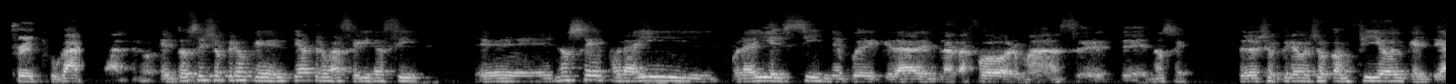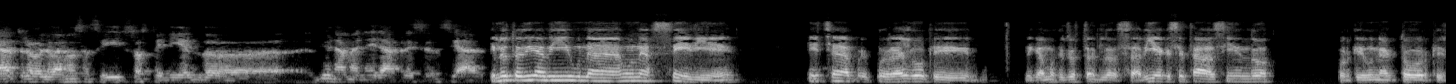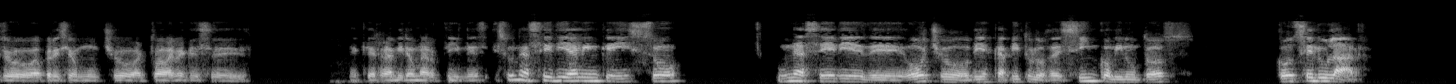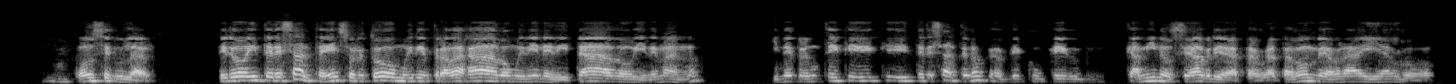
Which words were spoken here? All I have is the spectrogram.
Sí. Jugar al teatro. Entonces yo creo que el teatro va a seguir así Eh, no sé, por ahí, por ahí el cine puede quedar en plataformas, este, no sé. Pero yo creo, yo confío en que el teatro lo vamos a seguir sosteniendo de una manera presencial. El otro día vi una, una serie hecha por algo que, digamos que yo sabía que se estaba haciendo, porque un actor que yo aprecio mucho actuaba que se que es Ramiro Martínez. Es una serie, alguien que hizo una serie de ocho o diez capítulos de cinco minutos con celular. Con celular. Pero interesante, ¿eh? sobre todo muy bien trabajado, muy bien editado y demás, ¿no? Y me pregunté qué, qué interesante, ¿no? ¿Qué, qué- camino se abre hasta, hasta dónde habrá ahí algo,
